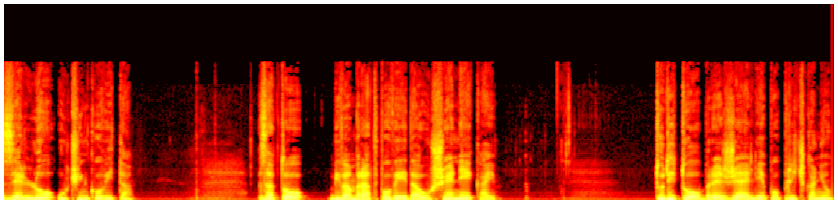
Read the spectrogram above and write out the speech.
zelo učinkovita. Zato bi vam rad povedal še nekaj. Tudi to brez želje po pričkanju.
